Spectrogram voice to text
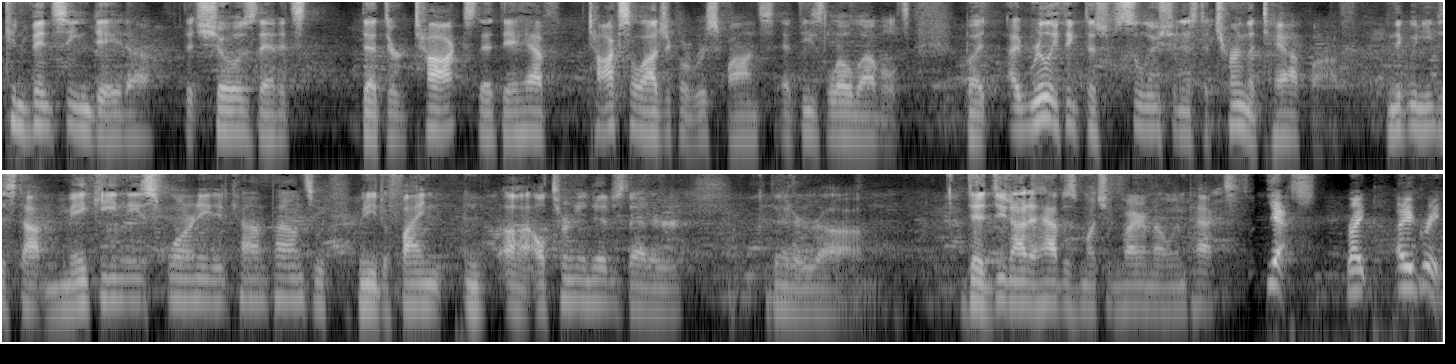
convincing data that shows that it's that they're tox, that they have toxological response at these low levels. But I really think the solution is to turn the tap off. I think we need to stop making these fluorinated compounds. We, need to find uh, alternatives that are that are uh, that do not have as much environmental impact. Yes, right. I agree.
